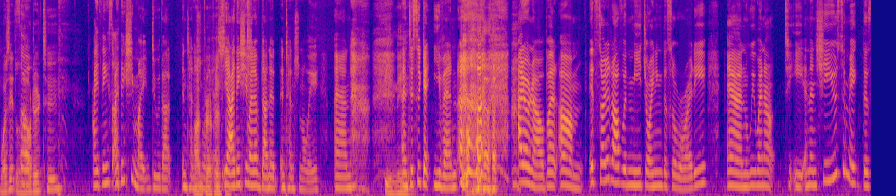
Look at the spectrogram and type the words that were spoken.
Was it louder too? I think so. I think she might do that intentionally. purpose. Yeah, I think she might have done it intentionally. And Evening. and just to get even. I don't know, but um, it started off with me joining the sorority, and we went out to eat. And then she used to make this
